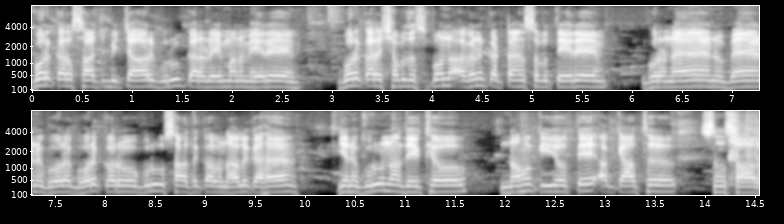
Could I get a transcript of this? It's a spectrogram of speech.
ਗੁਰ ਕਰ ਸੱਚ ਵਿਚਾਰ, ਗੁਰੂ ਕਰ ਰੇ ਮਨ ਮੇਰੇ। ਗੁਰ ਕਰ ਸ਼ਬਦ ਸਪੁੰਨ, ਅਗਨ ਕਟੈ ਸਭ ਤੇਰੇ। ਗੁਰਨੈਣ ਬੈਣ, ਗੁਰ ਗੁਰ ਕਰੋ, ਗੁਰੂ ਸਾਧ ਕਵ ਨਾਲਕ ਹੈ। ਜਿਨ ਗੁਰੂ ਨਾ ਦੇਖਿਓ, ਨਹੁ ਕੀਓ ਤੇ ਅਕਿਆਥ ਸੰਸਾਰ।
